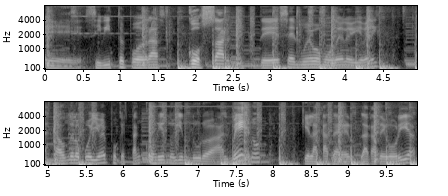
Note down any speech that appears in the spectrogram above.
eh, si Víctor podrás gozar de ese nuevo modelo y ver hasta dónde lo puede llevar porque están corriendo bien duro. Al menos que la, la categoría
